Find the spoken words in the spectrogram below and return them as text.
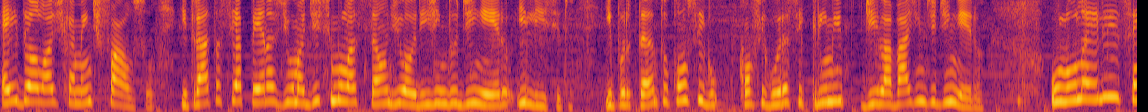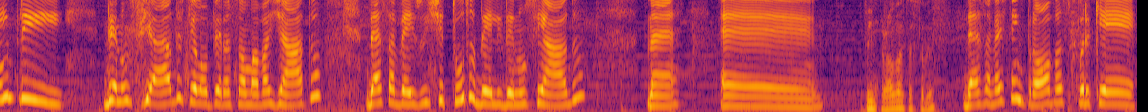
é ideologicamente falso e trata-se apenas de uma dissimulação de origem do dinheiro ilícito e, portanto, configura-se crime de lavagem de dinheiro. O Lula, ele sempre denunciado pela Operação Lava Jato, dessa vez o instituto dele denunciado, né? É... Tem provas dessa vez? Dessa vez tem provas, porque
